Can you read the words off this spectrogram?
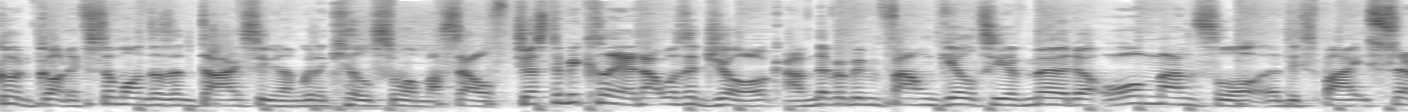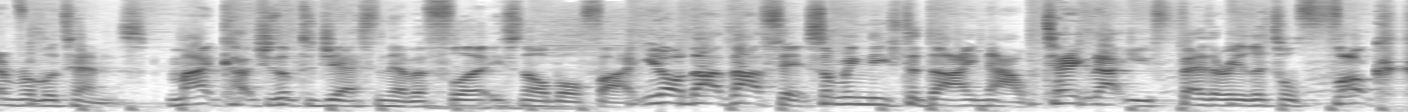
Good God, if someone doesn't die soon, I'm going to kill someone myself. Just to be clear, that was a joke. I've never been found guilty of murder or manslaughter despite several attempts. Mike catches up to Jess and they have a flirty snowball fight. You know, that that's it. Something needs to die now. Take that, you feathery little fuck.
